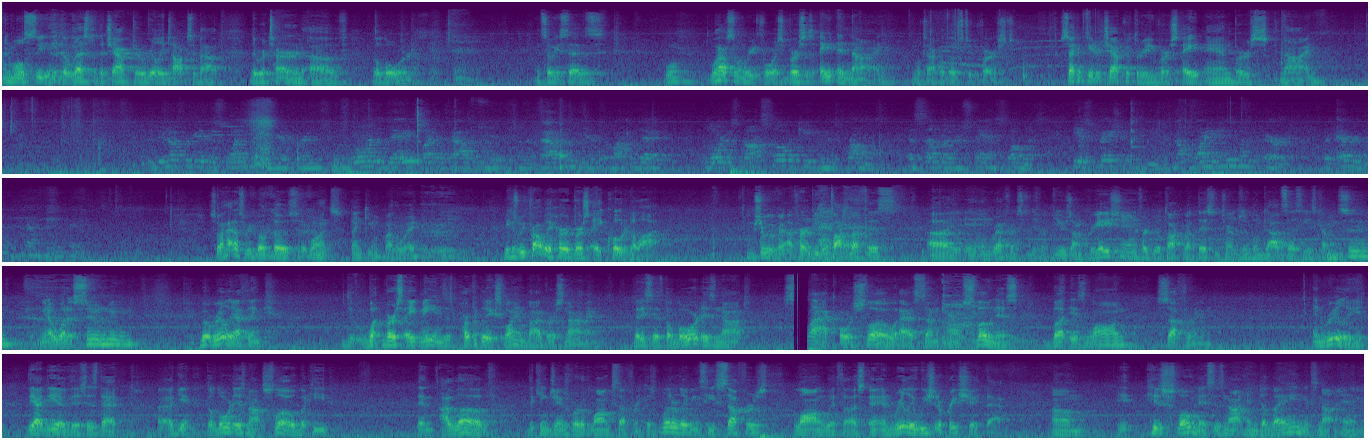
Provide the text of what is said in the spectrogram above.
And we'll see that the rest of the chapter really talks about the return of the Lord. And so he says, we'll, we'll have someone read for us verses 8 and 9. And We'll tackle those two first. 2 Peter chapter 3, verse 8 and verse 9. But do not forget this one thing, dear friends. For the Lord, a day is like a thousand years, and a thousand years like a day. The Lord is not slow in keeping his promise, as some understand slowness. He is patient with you, not wanting anyone to perish, but everyone to come to repentance. So I had us read both those at once. Thank you, by the way. Because we've probably heard verse 8 quoted a lot. I'm sure I've heard people talk about this uh, in, in, reference to different views on creation. I've heard people talk about this in terms of when God says He is coming soon. You know, what does soon mean? But really, I think what verse 8 means is perfectly explained by verse 9. That He says, The Lord is not slack or slow, as some count slowness, but is long suffering. And really, the idea of this is that, uh, again, the Lord is not slow, but He and I love the King James word of long suffering because literally means he suffers long with us, and, really we should appreciate that. Um, his slowness is not him delaying, it's not him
